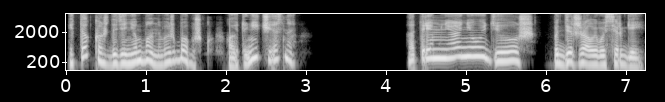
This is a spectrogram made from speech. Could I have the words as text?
«И так каждый день обманываешь бабушку, а это нечестно». «От ремня не уйдешь, поддержал его Сергей.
